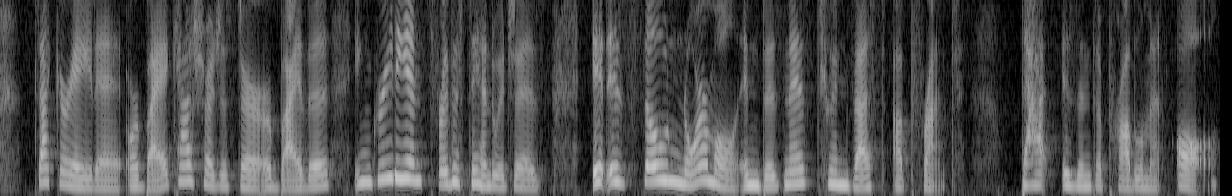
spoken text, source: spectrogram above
decorate it or buy a cash register or buy the ingredients for the sandwiches. It is so normal in business to invest upfront. That isn't a problem at all.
